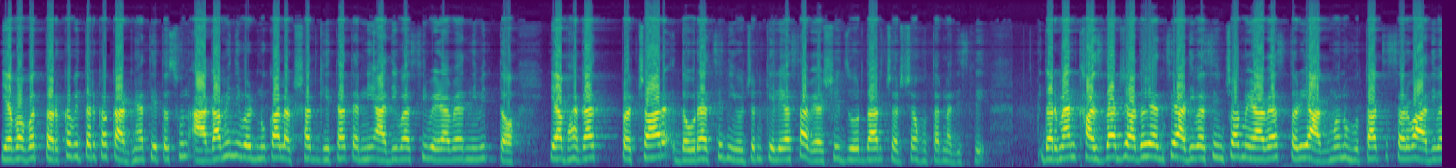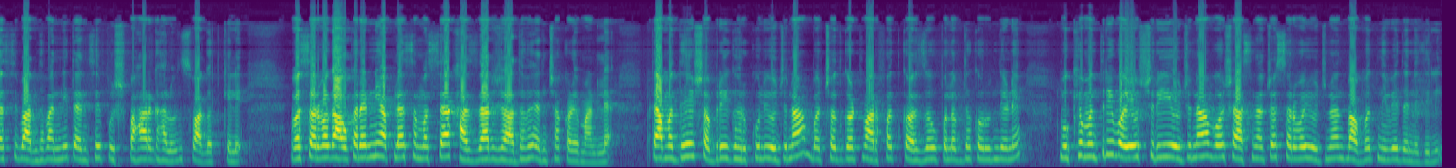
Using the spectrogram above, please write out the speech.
याबाबत तर्कवितर्क काढण्यात येत असून आगामी निवडणुका लक्षात घेता त्यांनी आदिवासी मेळाव्यानिमित्त या भागात प्रचार दौऱ्याचे नियोजन केले असावे अशी जोरदार चर्चा होताना दिसली. दरम्यान खासदार जाधव यांचे आदिवासींच्या मेळाव्यास्थळी आगमन होताच सर्व आदिवासी बांधवांनी त्यांचे पुष्पहार घालून स्वागत केले. व सर्व गावकऱ्यांनी आपल्या समस्या खासदार जाधव यांच्याकडे मांडल्या. त्यामध्ये शबरी घरकुल योजना बचत गटमार्फत कर्ज उपलब्ध करून देणे मुख्यमंत्री वयोश्री योजना व शासनाच्या सर्व योजनांबाबत निवेदने दिली.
